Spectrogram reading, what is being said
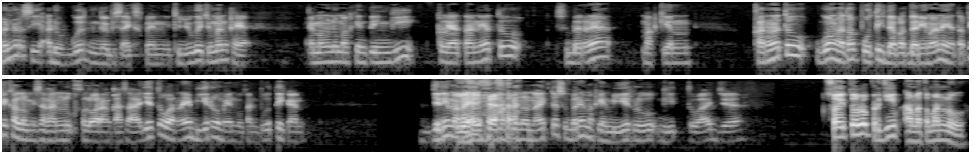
bener sih aduh gue nggak bisa explain itu juga cuman kayak emang lu makin tinggi kelihatannya tuh sebenarnya makin karena tuh gue nggak tahu putih dapat dari mana ya tapi kalau misalkan lu keluar angkasa aja tuh warnanya biru men bukan putih kan. Jadi makanya Iya, iya. makin lu naik tuh sebenarnya makin biru gitu aja. So itu lu pergi sama temen lu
